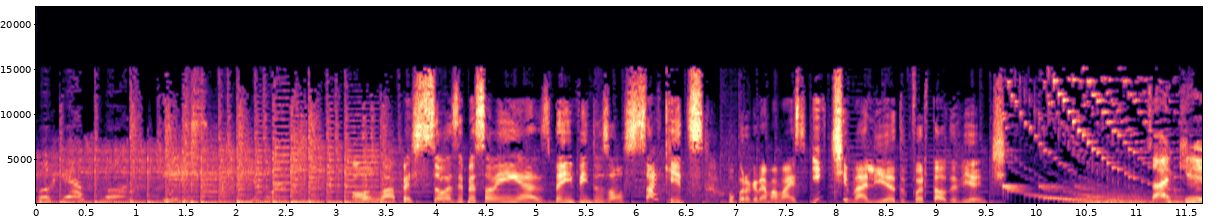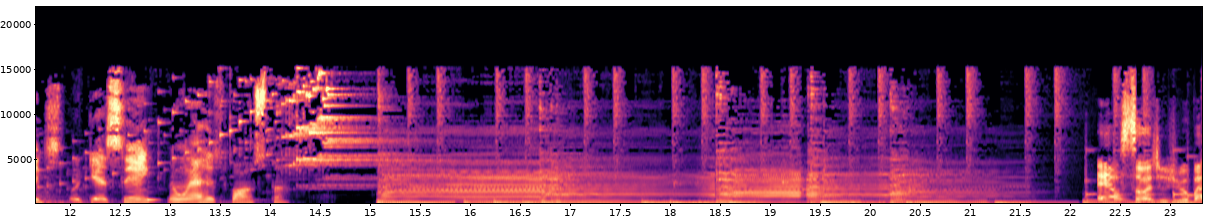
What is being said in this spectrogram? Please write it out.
Por que as flores? Olá, pessoas e pessoinhas! Bem-vindos ao Psykids, o programa mais itimalia do Portal Deviante. Sai, kids, porque sim não é a resposta. Eu sou a Jujuba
